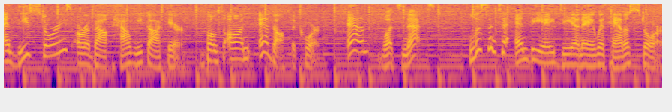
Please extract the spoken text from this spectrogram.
And these stories are about how we got here, both on and off the court. And what's next? Listen to NBA DNA with Hannah Storm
